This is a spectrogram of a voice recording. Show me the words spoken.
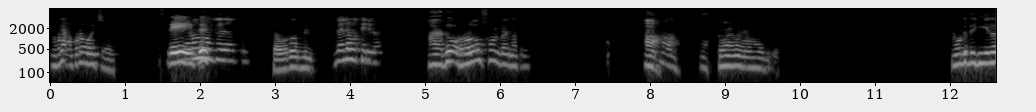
അവിടെ അവിടെ കുത്തിരിക്കുക ആ അത് ഓഫ് ഉണ്ട് അതിനകത്ത് ആ ആ. തിങ്ങിയത്.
